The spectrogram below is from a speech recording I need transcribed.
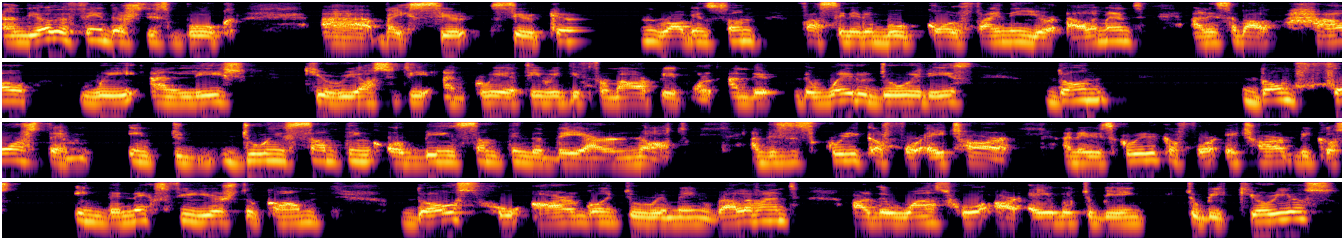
And the other thing, there's this book uh, by Sir, Sir Robinson, fascinating book called Finding Your Element. And it's about how we unleash curiosity and creativity from our people. And the, the way to do it is don't don't force them into doing something or being something that they are not. And this is critical for HR. And it is critical for HR because in the next few years to come, those who are going to remain relevant are the ones who are able to be to be curious,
